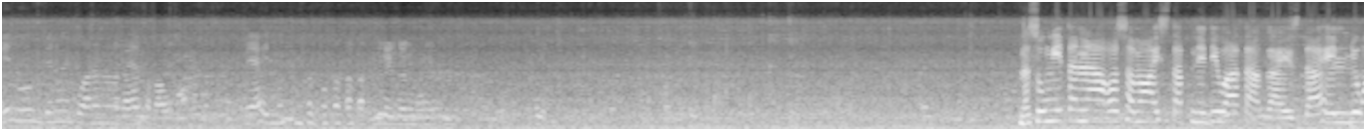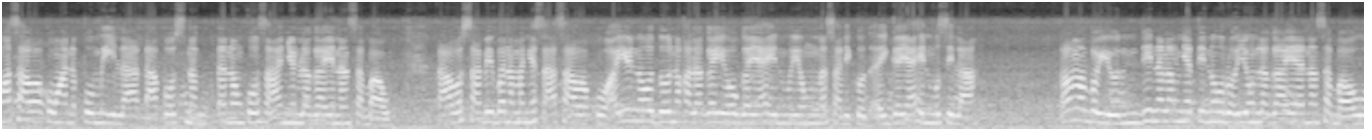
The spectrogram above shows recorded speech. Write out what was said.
Ayun mo, dyan mo kuha na ng lagayan sa bawo. Kayahin mo yung Bilay mo yan. Nasungitan lang ako sa mga staff ni Diwata guys dahil yung asawa ko nga na pumila tapos nagtanong ko saan yung lagayan ng sabaw. Tapos sabi ba naman niya sa asawa ko, ayun o, doon nakalagay o, gayahin mo yung nasa likod, ay gayahin mo sila. Tama ba yun? Hindi na lang niya tinuro yung lagayan ng sabaw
